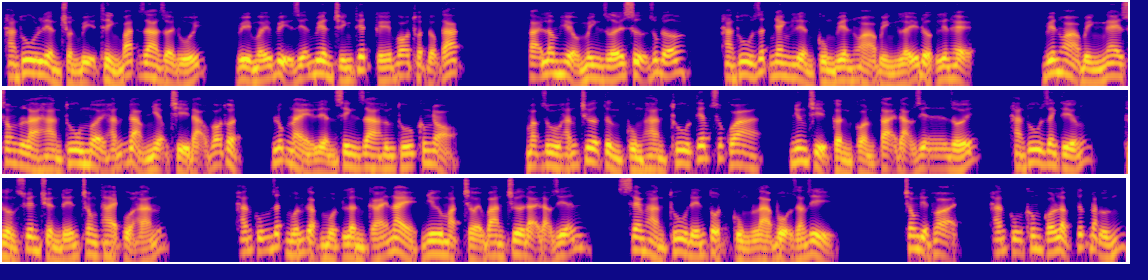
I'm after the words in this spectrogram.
hàn thu liền chuẩn bị thỉnh bắt ra rời núi, vì mấy vị diễn viên chính thiết kế võ thuật động tác. Tại lâm hiểu minh dưới sự giúp đỡ, hàn thu rất nhanh liền cùng viên hòa bình lấy được liên hệ. Viên hòa bình nghe xong là hàn thu mời hắn đảm nhiệm chỉ đạo võ thuật, lúc này liền sinh ra hứng thú không nhỏ. Mặc dù hắn chưa từng cùng hàn thu tiếp xúc qua, nhưng chỉ cần còn tại đạo diễn giới, hàn thu danh tiếng thường xuyên chuyển đến trong thai của hắn. Hắn cũng rất muốn gặp một lần cái này như mặt trời ban trưa đại đạo diễn, xem hàn thu đến tột cùng là bộ dáng gì trong điện thoại hắn cũng không có lập tức đáp ứng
